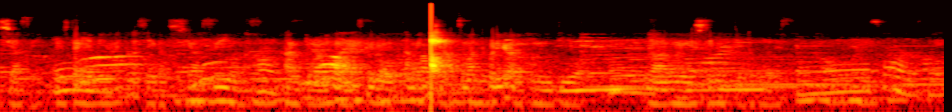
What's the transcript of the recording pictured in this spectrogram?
しやすいベジタリアンの人が生活しやす。いような環境を日本に作るために集まってこれるよう。なコミュニティを運営しているっていう。ところです。そう。なんですね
